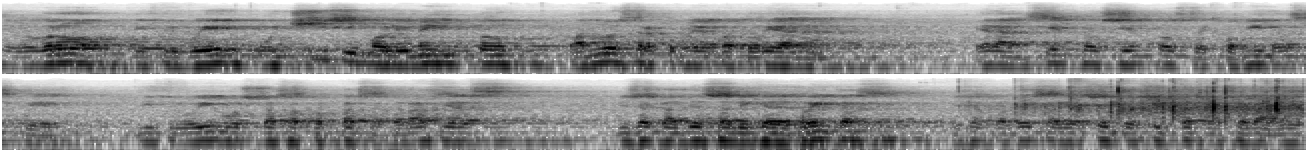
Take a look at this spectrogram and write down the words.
se logró distribuir muchísimo alimento a nuestra comunidad ecuatoriana. Eran cientos, cientos de comidas que distribuimos casa por casa. Gracias, vicealcaldesa Ligia de Freitas, vicealcaldesa de Asuntos Internacionales.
